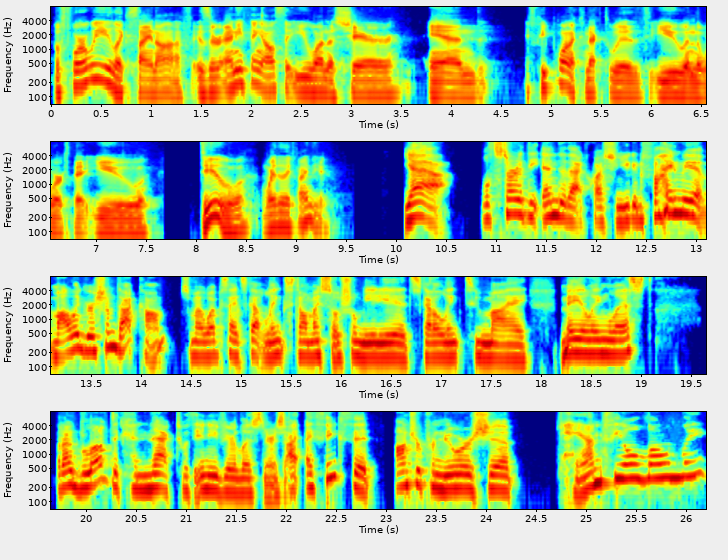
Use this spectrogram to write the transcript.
Before we like sign off, is there anything else that you want to share and if people want to connect with you and the work that you do, where do they find you? Yeah. We'll start at the end of that question. You can find me at mollygrisham.com. So my website's got links to all my social media. It's got a link to my mailing list. but I'd love to connect with any of your listeners. I, I think that entrepreneurship can feel lonely.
